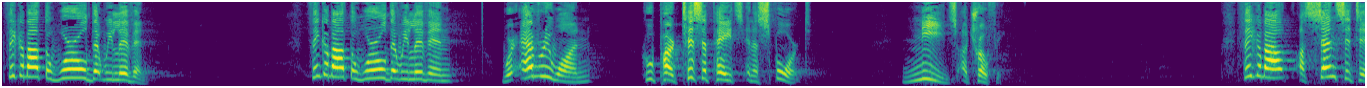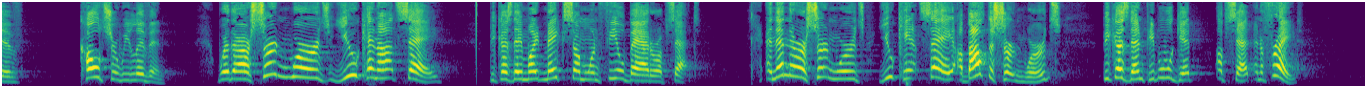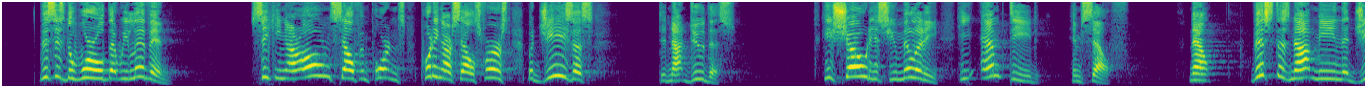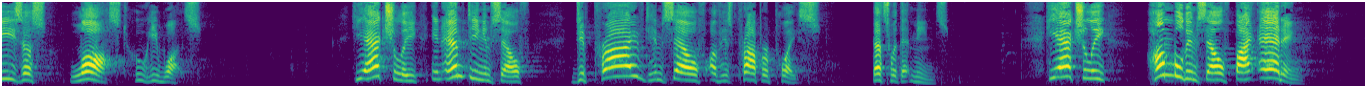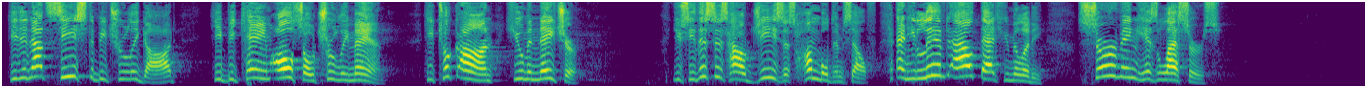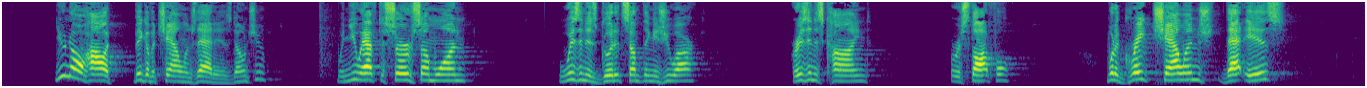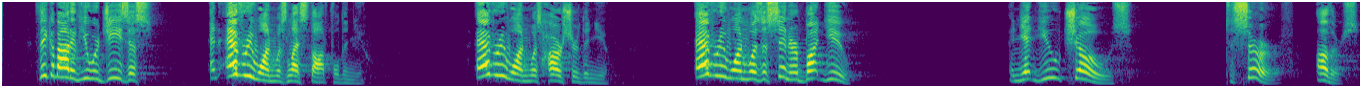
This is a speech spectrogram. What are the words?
Think about the world that we live in. Think about the world that we live in where everyone who participates in a sport needs a trophy. Think about a sensitive culture we live in where there are certain words you cannot say because they might make someone feel bad or upset. And then there are certain words you can't say about the certain words because then people will get upset and afraid. This is the world that we live in seeking our own self importance, putting ourselves first. But Jesus did not do this. He showed his humility, he emptied himself. Now, this does not mean that Jesus lost who he was. He actually, in emptying himself, deprived himself of his proper place. That's what that means. He actually humbled himself by adding. He did not cease to be truly God, he became also truly man. He took on human nature. You see, this is how Jesus humbled himself. And he lived out that humility, serving his lessers. You know how big of a challenge that is, don't you? When you have to serve someone who isn't as good at something as you are or isn't as kind or as thoughtful. What a great challenge that is. Think about if you were Jesus and everyone was less thoughtful than you. Everyone was harsher than you. Everyone was a sinner but you. And yet you chose to serve others.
